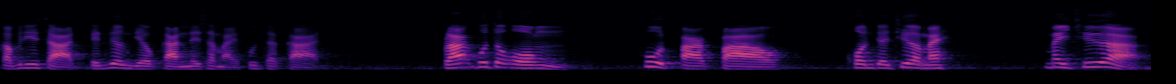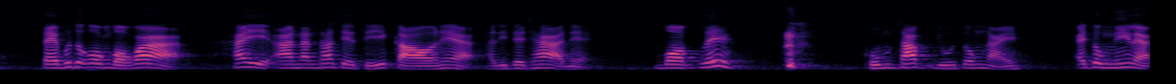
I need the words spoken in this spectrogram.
กับวิทยาศาสตร์เป็นเรื่องเดียวกันในสมัยพุทธกาลพระพุทธองค์พูดปากเปล่า คนจะเชื่อไหมไม่เชื่อ แต่พุทธองค์บอกว่าให้อานันทเศรษฐีเก่าเนี่ยอดีตชาติเนี่ยบอกสิ คุมทรัพย์อยู่ตรงไหน ไอ้ตรงนี้แหละ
